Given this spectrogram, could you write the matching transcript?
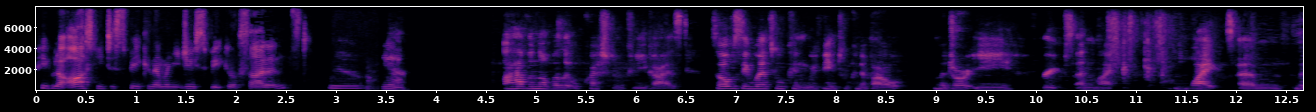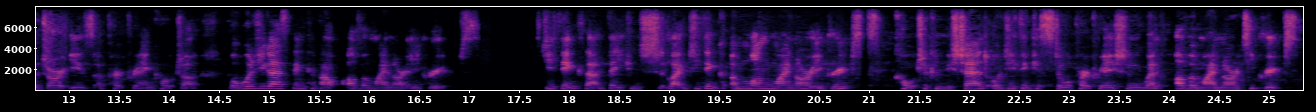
people are asking you to speak and then when you do speak you're silenced Yeah. Yeah. I have another little question for you guys. So obviously we're talking, we've been talking about majority groups and like white um, majorities appropriating culture. But what do you guys think about other minority groups? Do you think that they can sh- like? Do you think among minority groups culture can be shared, or do you think it's still appropriation when other minority groups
